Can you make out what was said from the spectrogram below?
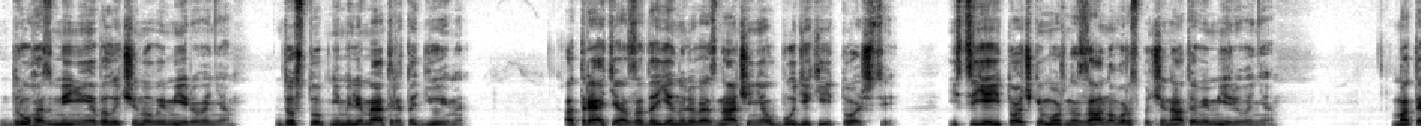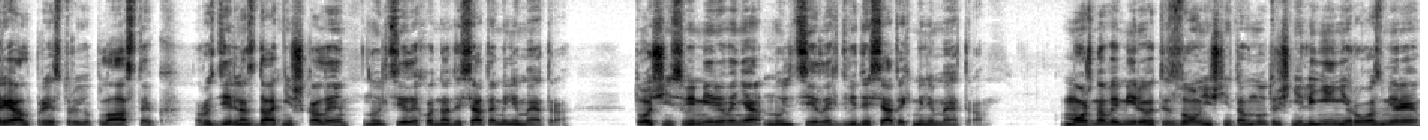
Друга змінює величину вимірювання. Доступні міліметри та дюйми а третя задає нульове значення у будь-якій точці. І з цієї точки можна заново розпочинати вимірювання. Матеріал пристрою пластик, роздільна здатність шкали 0,1 мм. Точність вимірювання 0,2 мм. Можна вимірювати зовнішні та внутрішні лінійні розміри,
